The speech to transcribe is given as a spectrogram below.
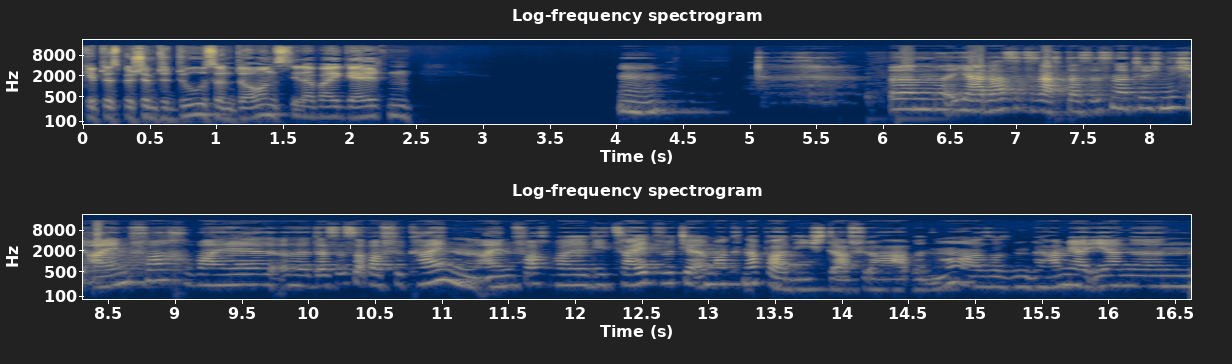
Gibt es bestimmte Do's und Don'ts, die dabei gelten? Mhm. Ähm, ja, du hast gesagt, das ist natürlich nicht einfach, weil äh, das ist aber für keinen einfach, weil die Zeit wird ja immer knapper, die ich dafür habe. Ne? Also wir haben ja eher einen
